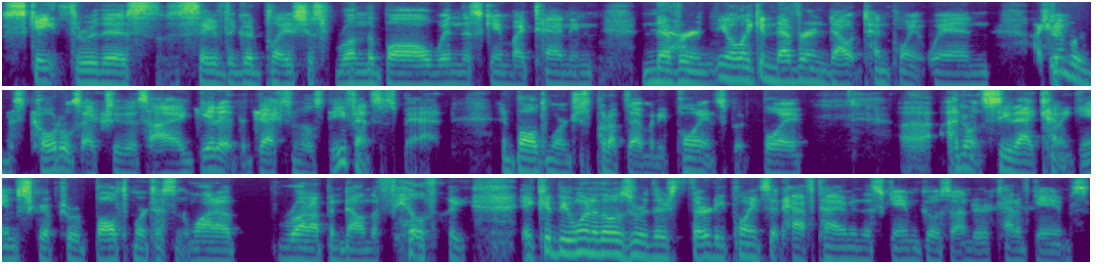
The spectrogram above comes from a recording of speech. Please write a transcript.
skate through this, save the good plays, just run the ball, win this game by ten, and never, you know, like a never in doubt ten point win. I Sure. can't believe this total's actually this high. I get it. The Jacksonville's defense is bad, and Baltimore just put up that many points. But boy, uh, I don't see that kind of game script where Baltimore doesn't want to run up and down the field. Like it could be one of those where there's 30 points at halftime and this game goes under kind of games.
